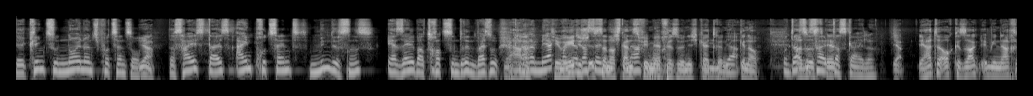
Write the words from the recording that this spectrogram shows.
Der klingt zu 99 Prozent so. Ja, Das heißt, da ist ein Prozent mindestens er selber trotzdem drin. Weißt du, ja, daran merkt man theoretisch ja, dass ist da noch ganz viel mehr nachmacht. Persönlichkeit drin. Ja. Genau. Und das Also ist halt er- das Geile. Ja, er hatte auch gesagt, irgendwie nach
